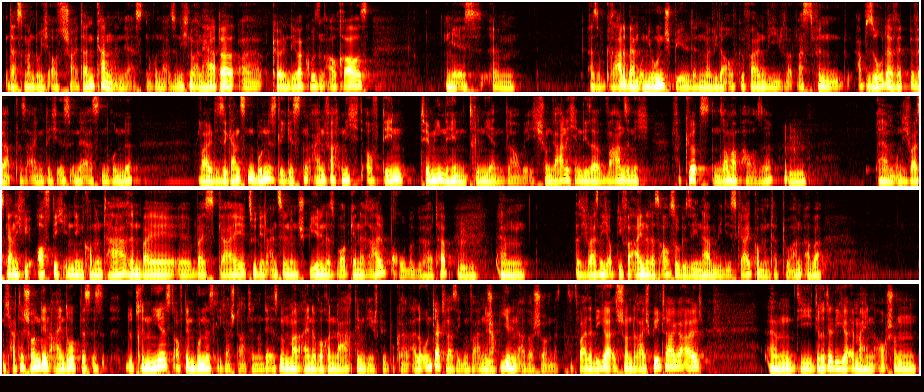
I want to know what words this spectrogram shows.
dass man durchaus scheitern kann in der ersten Runde. Also nicht nur an Hertha, äh, Köln-Leverkusen auch raus. Mir ist ähm, also gerade beim Unionsspiel dann mal wieder aufgefallen, wie was für ein absurder Wettbewerb das eigentlich ist in der ersten Runde, weil diese ganzen Bundesligisten einfach nicht auf den Termin hin trainieren, glaube ich, schon gar nicht in dieser wahnsinnig verkürzten Sommerpause. Ähm, und ich weiß gar nicht, wie oft ich in den Kommentaren bei, äh, bei Sky zu den einzelnen Spielen das Wort Generalprobe gehört habe. Ähm, also ich weiß nicht, ob die Vereine das auch so gesehen haben wie die Sky-Kommentatoren, aber ich hatte schon den Eindruck, das ist, du trainierst auf den Bundesliga-Start hin und der ist nun mal eine Woche nach dem DFB-Pokal. Alle unterklassigen Vereine Ja. spielen aber schon. Das, die zweite Liga ist schon drei Spieltage alt. Ähm, die dritte Liga immerhin auch schon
